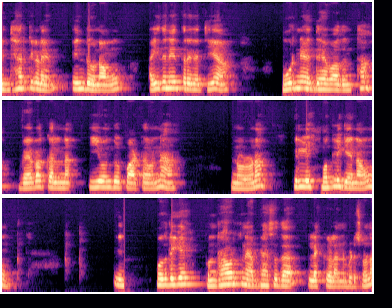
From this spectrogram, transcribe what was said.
ವಿದ್ಯಾರ್ಥಿಗಳೇ, ಇಂದು ನಾವು ಐದನೇ ತರಗತಿಯ ಮೂರನೇ ಅಧ್ಯಾಯವಾದಂಥ ವ್ಯವಕಲನ ಈ ಒಂದು ಪಾಠವನ್ನು ನೋಡೋಣ. ಇಲ್ಲಿ ಮೊದಲಿಗೆ ನಾವು ಮೊದಲಿಗೆ ಪುನರಾವರ್ತನೆ ಅಭ್ಯಾಸದ ಲೆಕ್ಕಗಳನ್ನು ಬಿಡಿಸೋಣ.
